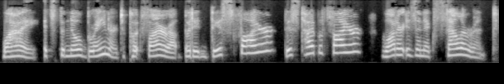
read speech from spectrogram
Why? It's the no-brainer to put fire out. But in this fire, this type of fire, water is an accelerant.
